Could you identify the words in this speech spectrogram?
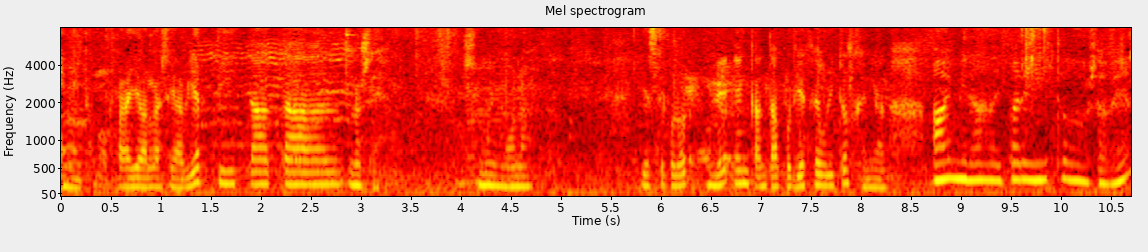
Y me encanta, para llevarla así abiertita, tal, no sé. Es muy mona y este color me encanta por 10 euritos, genial. Ay, mirad, hay pareitos, a ver.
